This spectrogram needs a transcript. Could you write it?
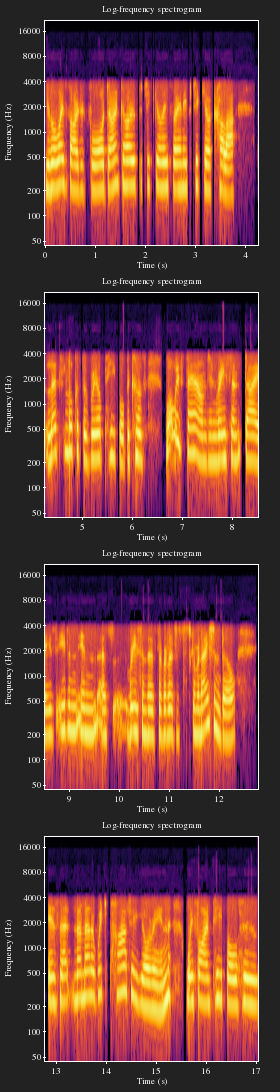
you've always voted for. Don't go particularly for any particular colour. Let's look at the real people because what we've found in recent days, even in as recent as the religious discrimination bill, is that no matter which party you're in, we find people who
